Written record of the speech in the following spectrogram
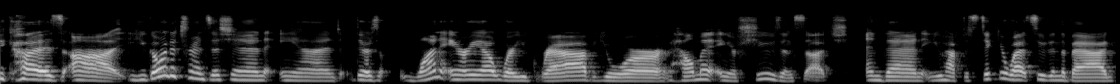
because uh, you go into transition and there's one area where you grab your helmet and your shoes and such, and then you have to stick your wetsuit in the bag,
